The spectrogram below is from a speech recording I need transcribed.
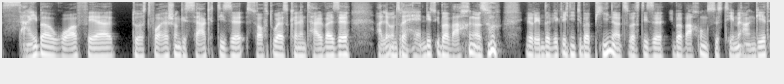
Cyber Warfare, du hast vorher schon gesagt, diese Softwares können teilweise alle unsere Handys überwachen. Also wir reden da wirklich nicht über Peanuts, was diese Überwachungssysteme angeht.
